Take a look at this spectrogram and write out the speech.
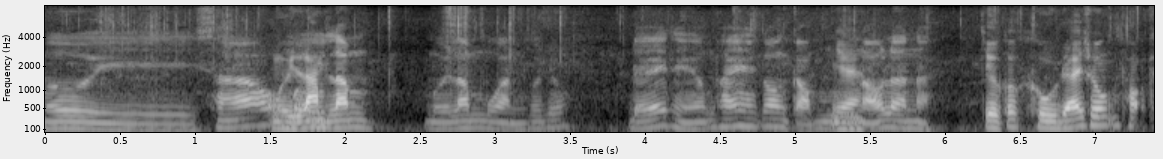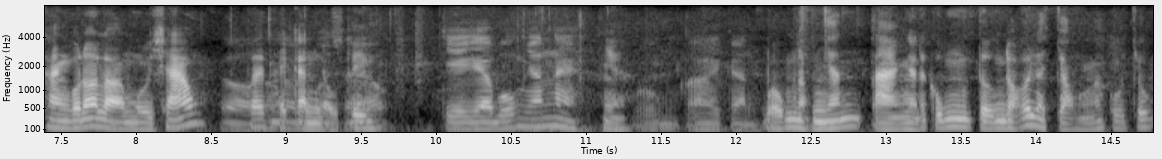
16 15. 15 15 hoành cô chú đế thì không thấy có con cọng Dạ. nổi lên nè chưa có khu đế xuống thang của nó là 16 rồi Tới tay cành đầu 16. tiên. chia ra bốn nhánh nè Dạ. bốn tay cành bốn năm nhánh tàn này nó cũng tương đối là tròn đó cô chú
